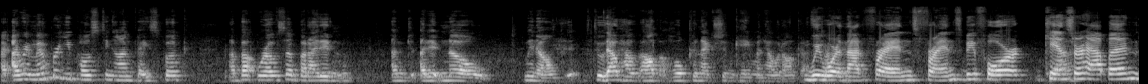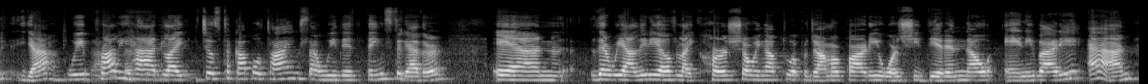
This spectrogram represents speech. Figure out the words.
I, I remember you posting on Facebook about Rosa, but I didn't, I didn't know, you know, through That- how, how the whole connection came and how it all got. we were not friends friends before cancer happened yeah we Yeah, probably had amazing. like just a couple times that we did things together and the reality of like her showing up to a pajama party where she didn't know anybody and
